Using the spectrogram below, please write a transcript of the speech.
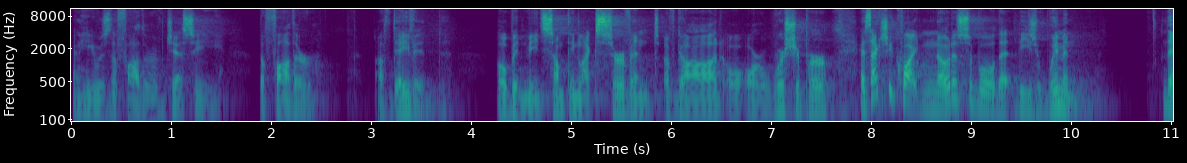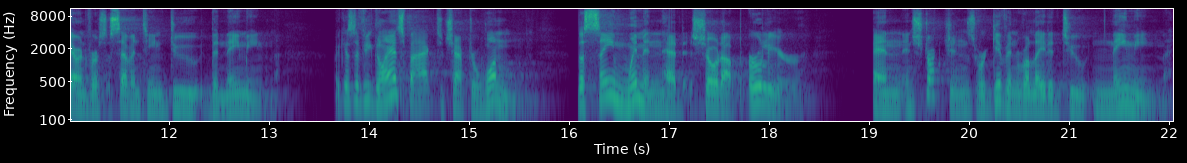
and he was the father of Jesse, the father of David. Obed means something like servant of God or, or worshiper. It's actually quite noticeable that these women, there in verse 17, do the naming. Because if you glance back to chapter 1, the same women had showed up earlier, and instructions were given related to naming.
